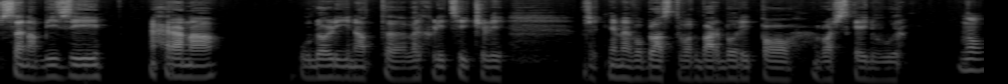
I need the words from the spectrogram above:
se nabízí hrana údolí nad vrchlicí, čili řekněme v oblast od Barbory po Vlašský dvůr. No,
